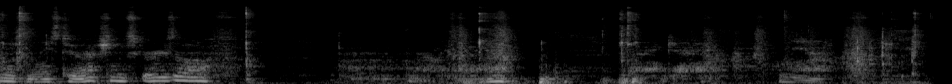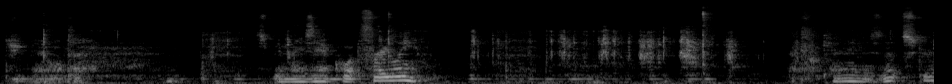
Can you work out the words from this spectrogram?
Loosen these two action screws off. Okay. Now, should be able to spin these out quite freely. Okay, there's that screw.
